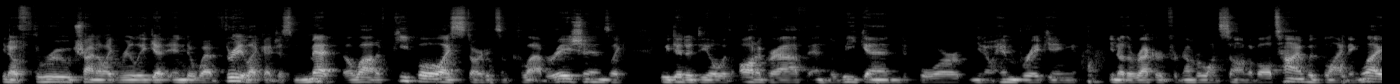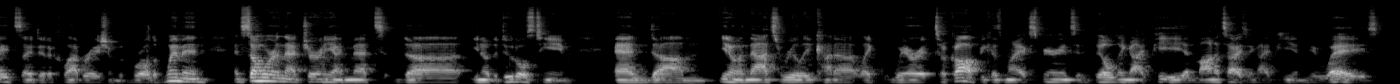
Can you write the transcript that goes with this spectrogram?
you know, through trying to like really get into Web three, like I just met a lot of people. I started some collaborations, like we did a deal with Autograph and The Weeknd for you know him breaking you know the record for number one song of all time with Blinding Lights. I did a collaboration with World of Women, and somewhere in that journey, I met the you know the Doodles team, and um, you know, and that's really kind of like where it took off because my experience in building IP and monetizing IP in new ways,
